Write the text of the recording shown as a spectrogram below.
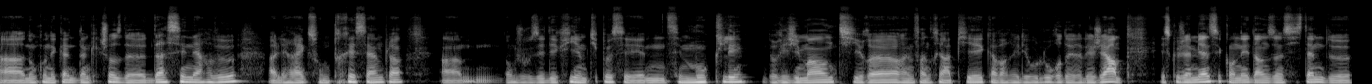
Euh, donc on est quand même dans quelque chose d'assez nerveux. les règles sont très simples. donc je vous ai décrit un petit peu ces, ces mots-clés de régiment, tireur, infanterie à pied, cavalerie lourde et légère. Et ce que j'aime bien, c'est qu'on est dans un système de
